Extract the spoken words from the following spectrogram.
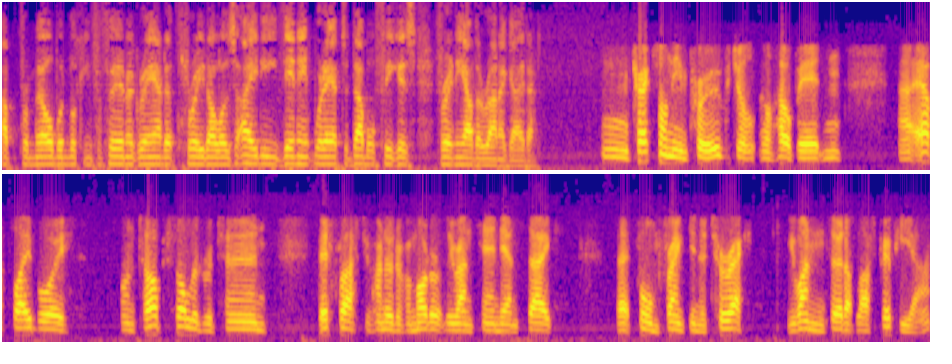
up from Melbourne looking for firmer ground at $3.80. Then we're out to double figures for any other renegator. Mm, tracks on the improve, which will, will help Ayrton. Uh, our Playboy on top, solid return, best last 200 of a moderately run Sandown Stakes. That form franked in a Toorak. He won third up last prep here.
